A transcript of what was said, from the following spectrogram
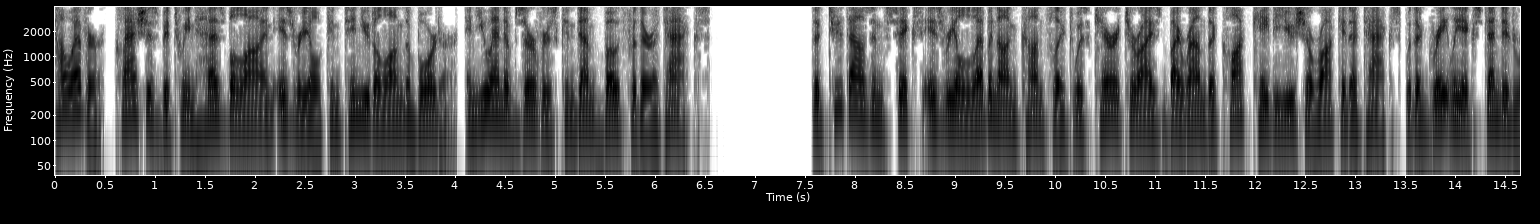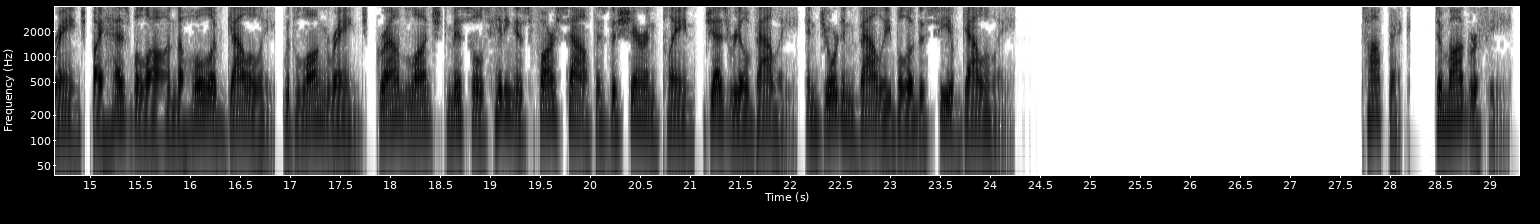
However, clashes between Hezbollah and Israel continued along the border, and UN observers condemned both for their attacks. The 2006 Israel–Lebanon conflict was characterized by round-the-clock Katyusha rocket attacks with a greatly extended range by Hezbollah on the whole of Galilee, with long-range, ground-launched missiles hitting as far south as the Sharon Plain, Jezreel Valley, and Jordan Valley below the Sea of Galilee. Demography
